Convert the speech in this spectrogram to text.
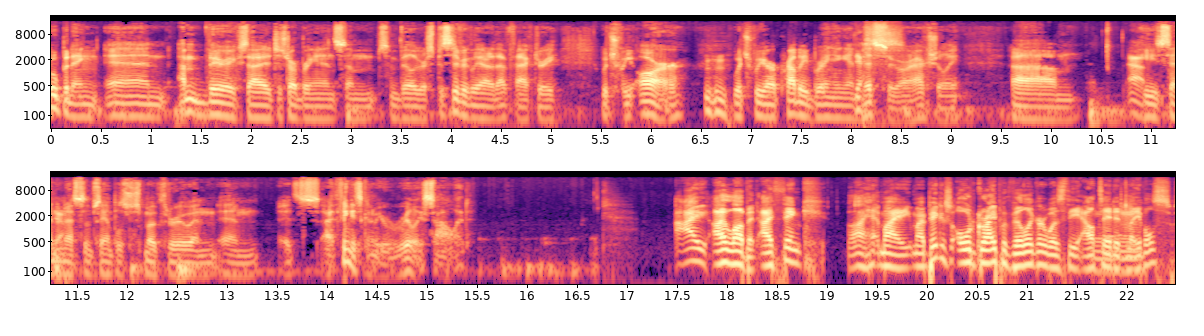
opening, and I'm very excited to start bringing in some some Villiger specifically out of that factory, which we are, mm-hmm. which we are probably bringing in yes. this cigar actually. Um, uh, he's sending yeah. us some samples to smoke through, and and it's I think it's going to be really solid. I I love it. I think I my my biggest old gripe with Villiger was the outdated mm-hmm. labels.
